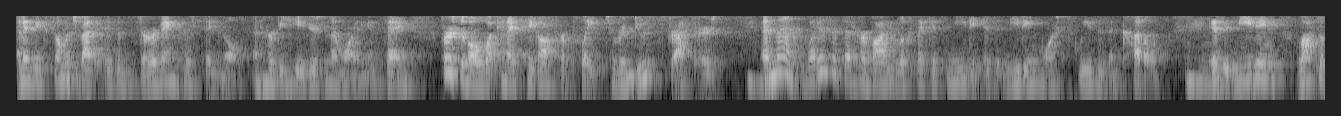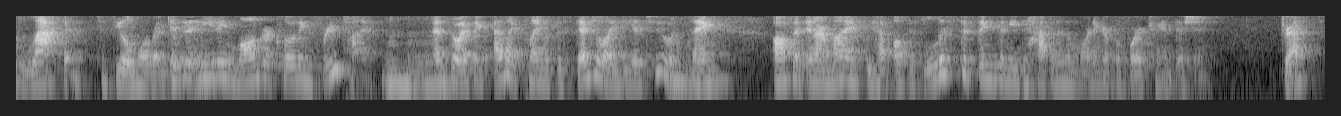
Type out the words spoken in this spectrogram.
And I think so much about it is observing her signals and her behaviors in the morning and saying, first of all, what can I take off her plate to reduce mm-hmm. stressors? Mm-hmm. And then what is it that her body looks like it's needing? Is it needing more squeezes and cuddles? Mm-hmm. Is it needing lots of laughing to feel more regulated? Is it needing longer clothing free time? Mm-hmm. And so I think I like playing with the schedule idea too and mm-hmm. saying, often in our minds, we have all this list of things that need to happen in the morning or before a transition dress,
